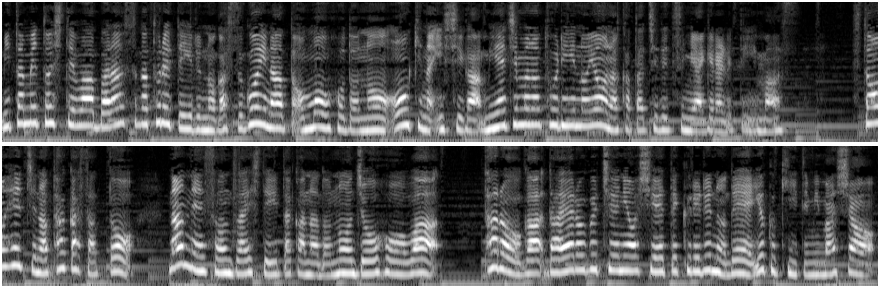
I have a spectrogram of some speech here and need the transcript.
見た目としてはバランスが取れているのがすごいなと思うほどの大きな石が宮島の鳥居のような形で積み上げられています。ストーンヘッジの高さと何年存在していたかなどの情報は太郎がダイアログ中に教えてくれるのでよく聞いてみましょ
